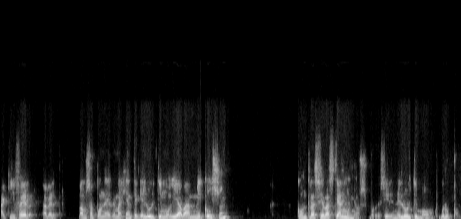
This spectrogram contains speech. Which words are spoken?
aquí, Fer, a ver, vamos a poner, imagínate que el último día va Mickelson contra Sebastián Muñoz, por decir, en el último grupo.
